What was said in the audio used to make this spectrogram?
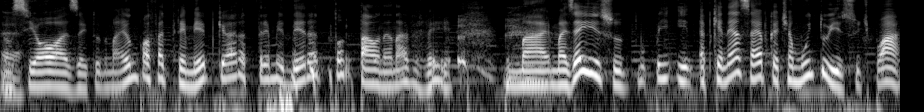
É. ansiosa e tudo mais. Eu não posso falar tremer porque eu era tremedeira total, né, na veia. Mas, mas é isso. E- e é porque nessa época tinha muito isso, tipo, ah,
